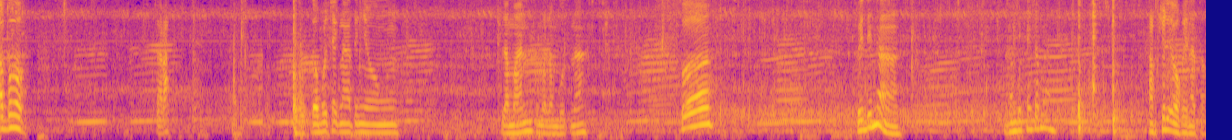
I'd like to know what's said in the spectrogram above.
Abo. Sarap. Double check natin yung laman kung malambot na. Pa. Pwede na. Malambot na yung laman. Actually okay na to.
